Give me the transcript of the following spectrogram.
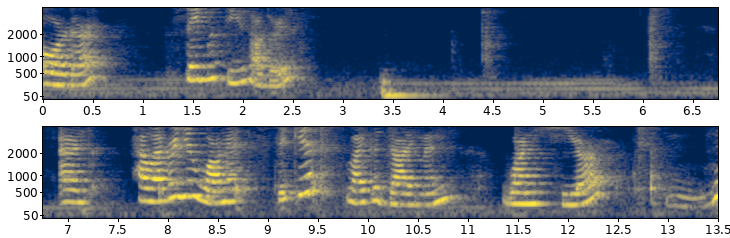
order. Same with these others. And however you want it, stick it like a diamond one here, mm-hmm.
